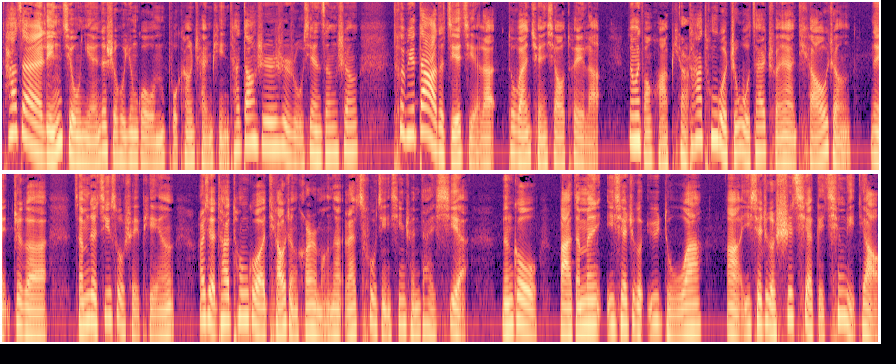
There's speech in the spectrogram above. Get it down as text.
他在零九年的时候用过我们普康产品，他当时是乳腺增生，特别大的结节了，都完全消退了。那么芳华片，它通过植物甾醇啊调整那这个咱们的激素水平，而且它通过调整荷尔蒙呢来促进新陈代谢，能够把咱们一些这个淤毒啊。啊，一些这个湿气给清理掉，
